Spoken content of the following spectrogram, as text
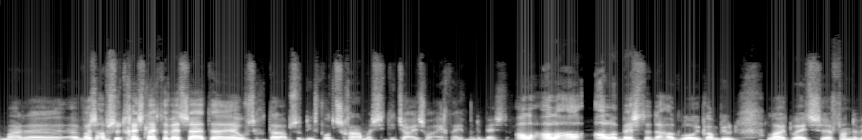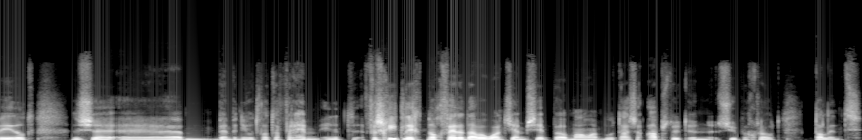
Maar eh, het was absoluut geen slechte wedstrijd. Eh, Hij hoeft zich daar absoluut niet voor te schamen. City Chai is wel echt een van de beste. Alle, alle, alle, allerbeste. De outlaw kampioen lightweights eh, van de wereld. Dus eh, eh, ben benieuwd wat er voor hem in het verschiet ligt. Nog verder dan we One Championship. Uh, Mohamed Boutassa absoluut een super groot talent.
